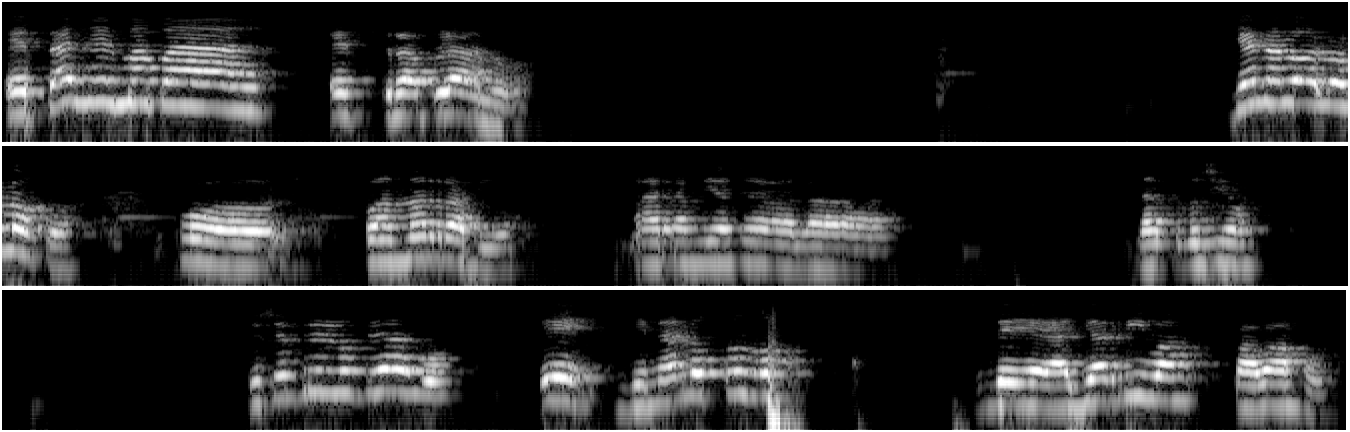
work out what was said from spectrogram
Está en el mapa extraplano. Llénalo a lo loco. Por, por más rápido. Más rápido sea la, la explosión. Yo siempre lo que hago es llenarlo todo de allá arriba para abajo.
